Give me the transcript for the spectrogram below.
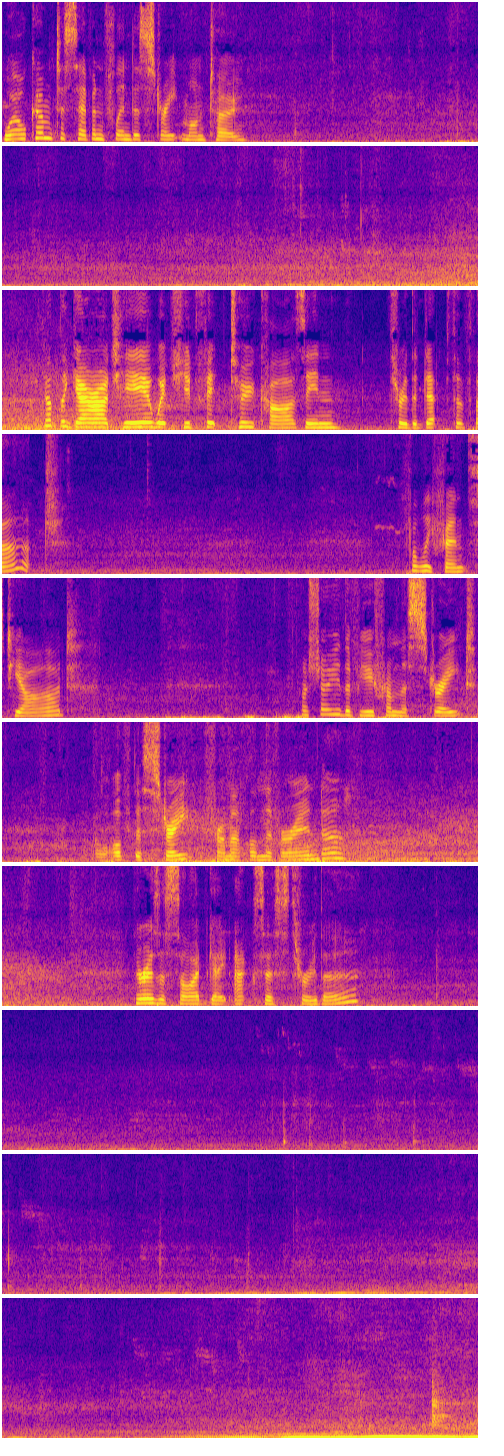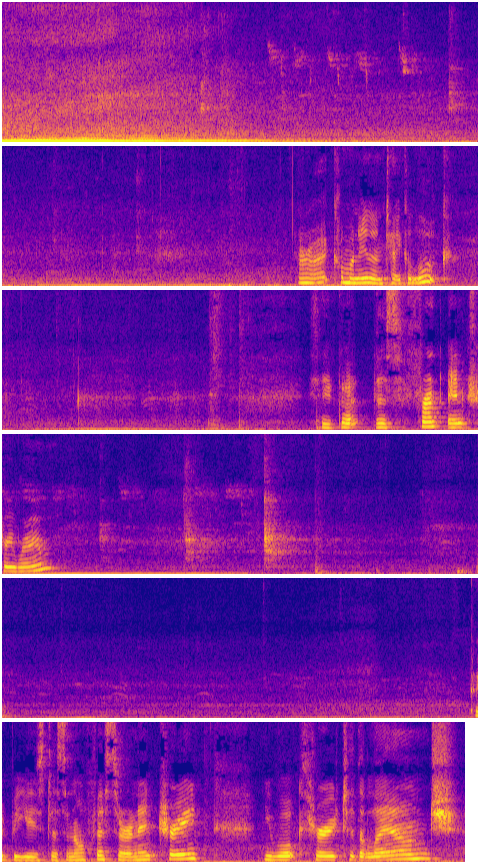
Welcome to 7 Flinders Street, Monto. Got the garage here which you'd fit two cars in through the depth of that. Fully fenced yard. I'll show you the view from the street, or of the street from up on the veranda. There is a side gate access through there. All right, come on in and take a look. So you've got this front entry room. Could be used as an office or an entry. You walk through to the lounge.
